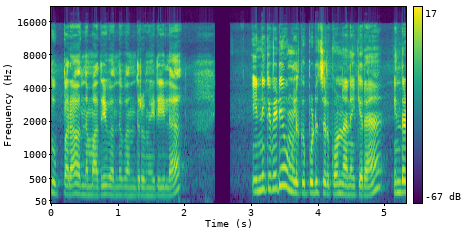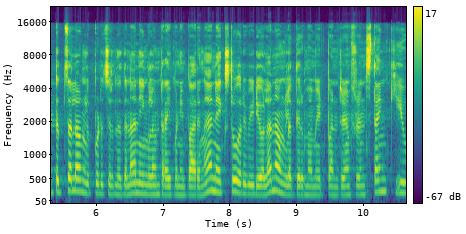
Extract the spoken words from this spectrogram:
சூப்பராக அந்த மாதிரி வந்து வந்துடும் வெளியில். இன்றைக்கி வீடியோ உங்களுக்கு பிடிச்சிருக்கும்னு நினைக்கிறேன். இந்த டிப்ஸ் எல்லாம் உங்களுக்கு பிடிச்சிருந்ததுன்னா நீங்களும் ட்ரை பண்ணி பாருங்கள் நெக்ஸ்ட்டு ஒரு வீடியோவில் நான் உங்களை திரும்ப மீட் பண்ணுறேன் ஃப்ரெண்ட்ஸ் தேங்க்யூ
